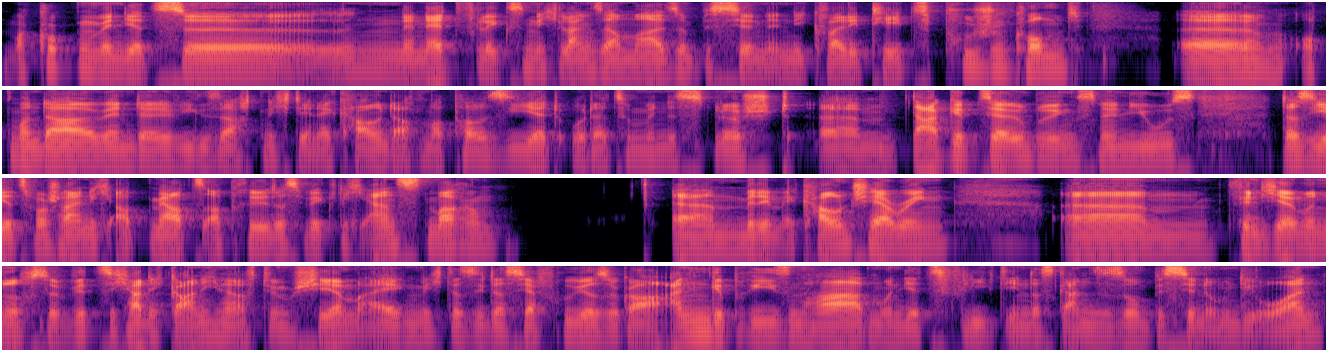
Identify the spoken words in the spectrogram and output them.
mal gucken, wenn jetzt äh, Netflix nicht langsam mal so ein bisschen in die Qualitätspushen kommt, äh, ob man da eventuell, wie gesagt, nicht den Account auch mal pausiert oder zumindest löscht. Ähm, da gibt es ja übrigens eine News, dass sie jetzt wahrscheinlich ab März, April das wirklich ernst machen. ähm, mit dem Account-Sharing. Ähm, Finde ich ja immer noch so witzig, hatte ich gar nicht mehr auf dem Schirm eigentlich, dass sie das ja früher sogar angepriesen haben und jetzt fliegt ihnen das Ganze so ein bisschen um die Ohren.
